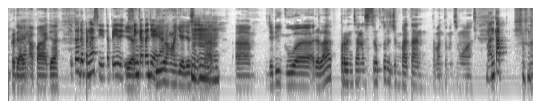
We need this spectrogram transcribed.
Mm-mm, kerjain apa aja. Kita udah pernah sih, tapi Iya, singkat aja ya. Diulang lagi aja sebentar. Mm-mm. Um, jadi gua adalah perencana struktur jembatan teman-teman semua. Mantap. Nah,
